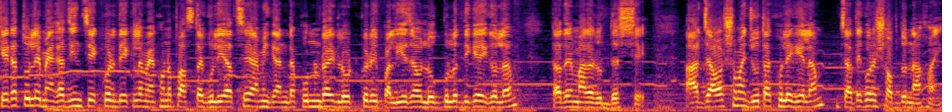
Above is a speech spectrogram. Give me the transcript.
সেটা তুলে ম্যাগাজিন চেক করে দেখলাম, এখনও পাঁচটা গুলি আছে। আমি গানটা পুনরায় লোড করে পালিয়ে যাওয়া লোকগুলোর দিকে এগোলাম, তাদের মারার উদ্দেশ্যে। আর যাওয়ার সময় জুতা খুলে গেলাম, যাতে করে শব্দ না হয়।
